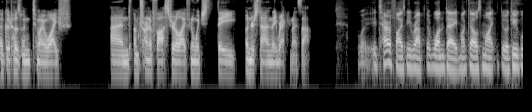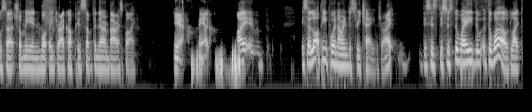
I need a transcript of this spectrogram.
a good husband to my wife and i'm trying to foster a life in which they understand they recognize that. It terrifies me rab that one day my girls might do a google search on me and what they drag up is something they're embarrassed by. Yeah yeah. Like, i it's a lot of people in our industry change right? This is this is the way of the world. Like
